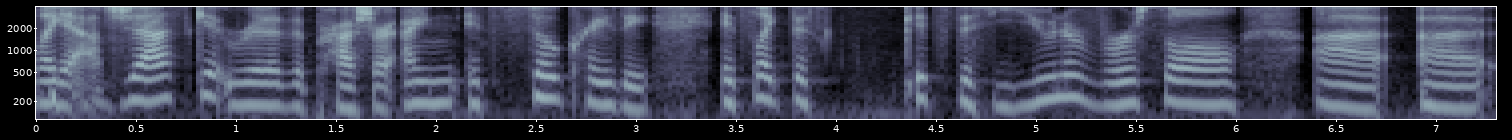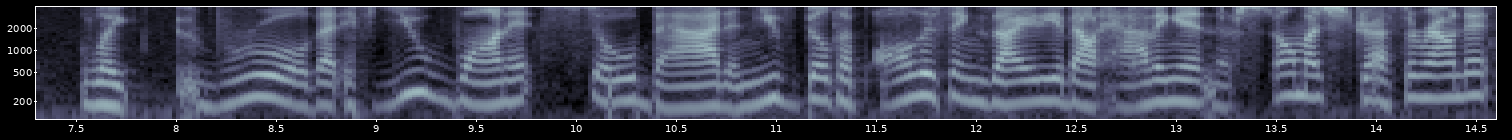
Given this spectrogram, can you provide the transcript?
like Yeah. just get rid of the pressure. I, it's so crazy. It's like this. It's this universal, uh, uh, like rule that if you want it so bad and you've built up all this anxiety about having it and there's so much stress around it,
